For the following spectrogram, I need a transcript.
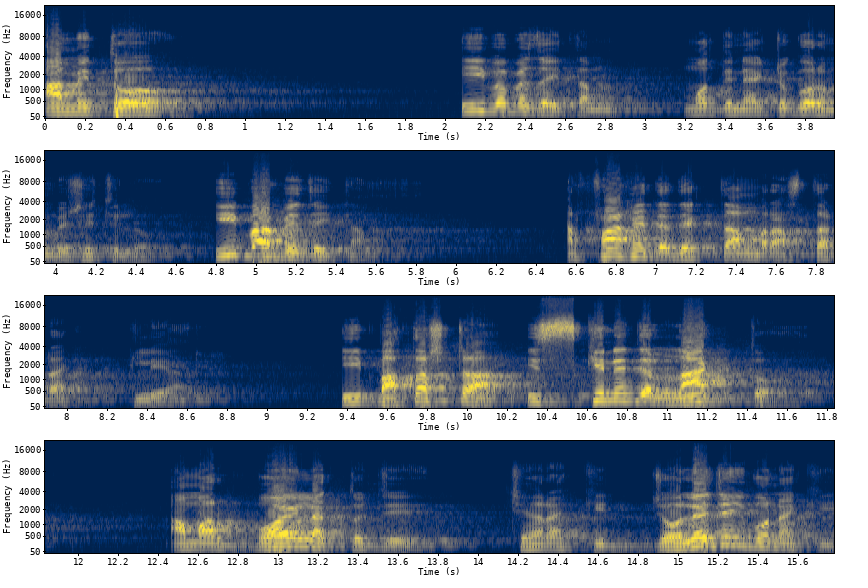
আমি তো এইভাবে যাইতাম মদিনা একটু গরম বেশি ছিল, এইভাবে যাইতাম। আর ফাঁকাইতে দেখতাম রাস্তাটা ক্লিয়ার এই বাতাসটা স্কিনে যে লাগতো, আমার ভয় লাগতো যে চেহারা কি জলে যাইব নাকি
